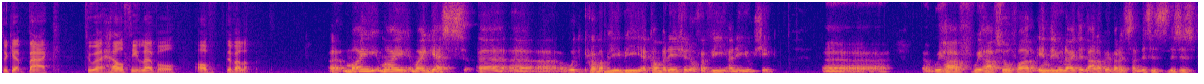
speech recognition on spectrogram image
to get back to a healthy level of development? Uh, my my my guess uh, uh would probably be a combination of a V and a U shape. Uh, uh, we have we have so far in the United Arab Emirates, and this is this is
